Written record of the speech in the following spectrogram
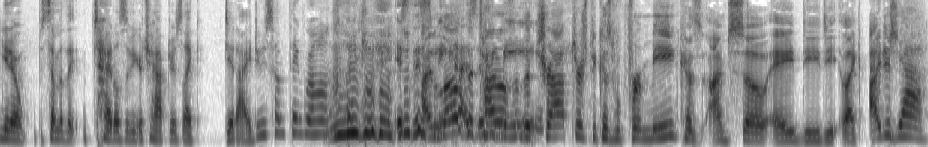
you know, some of the titles of your chapters, like, did I do something wrong? Like, is this I love the titles of, the chapters because for me, because I'm so ADD, like I just, Yeah.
